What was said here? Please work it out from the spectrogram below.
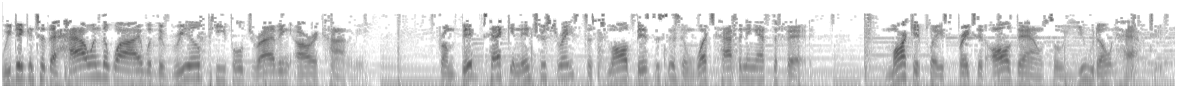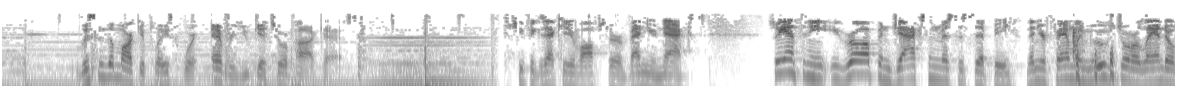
We dig into the how and the why with the real people driving our economy. From big tech and interest rates to small businesses and what's happening at the Fed. Marketplace breaks it all down so you don't have to. Listen to Marketplace wherever you get your podcasts. Chief Executive Officer of VenueNext. So, Anthony, you grow up in Jackson, Mississippi. Then your family moves to Orlando,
